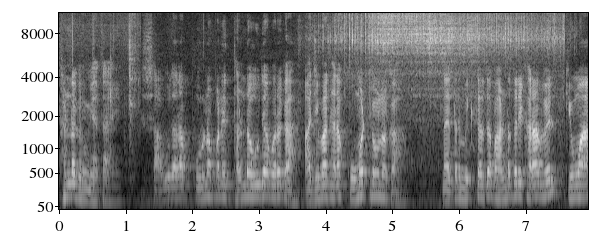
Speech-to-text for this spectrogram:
थंड करून घ्यायचा आहे. साबुदाणा पूर्णपणे थंड होऊ द्या बरं का? अजिबात ह्याला कोमट ठेवू नका. नाहीतर मिक्सरचं भांडं तरी खराब होईल किंवा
